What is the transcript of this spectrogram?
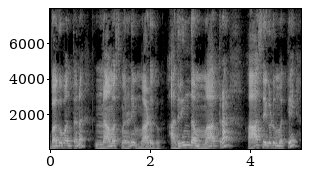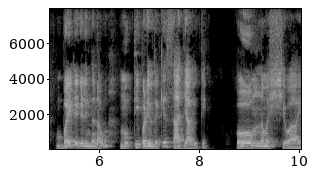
ಭಗವಂತನ ನಾಮಸ್ಮರಣೆ ಮಾಡೋದು. ಅದರಿಂದ ಮಾತ್ರ ಆಸೆಗಳು ಮತ್ತೆ ಬಯಕೆಗಳಿಂದ ನಾವು ಮುಕ್ತಿ ಪಡೆಯುವುದಕ್ಕೆ ಸಾಧ್ಯ ಆಗುತ್ತೆ. ಓಂ ನಮಃ ಶಿವಾಯ.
